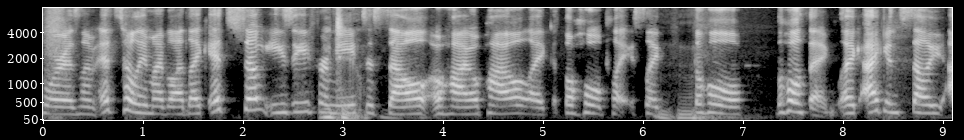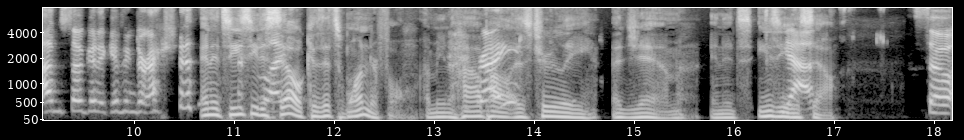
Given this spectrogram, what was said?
tourism. It's totally in my blood. Like it's so easy for Me me to sell Ohiopyle, like the whole place, like Mhm. the whole the whole thing. Like I can sell you. I'm so good at giving directions. and it's easy to Like- sell because it's wonderful. I mean, Ohiopyle is truly a gem, and it's easy Yeah. to sell. So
